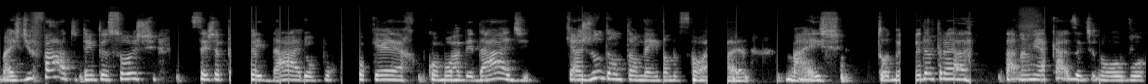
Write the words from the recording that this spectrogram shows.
Mas, de fato, tem pessoas, seja pela idade ou por qualquer comorbidade, que ajudam também estando fora. Mas estou doida para estar na minha casa de novo.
